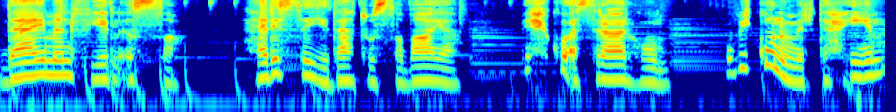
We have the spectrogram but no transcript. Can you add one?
دايما في القصة هل السيدات والصبايا بيحكوا أسرارهم وبيكونوا مرتاحين؟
